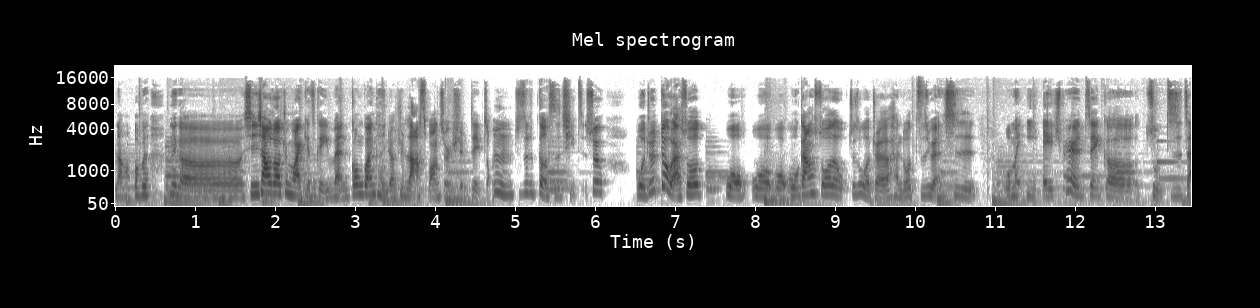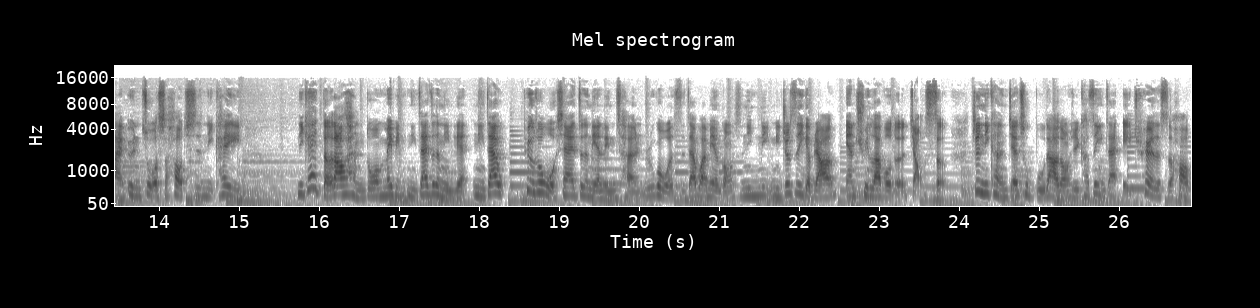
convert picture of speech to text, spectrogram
然后哦不是那个行销就要去 market 这个 event，公关可能就要去拉 sponsorship 这种，嗯，就是各司其职。所以我觉得对我来说，我我我我刚刚说的就是我觉得很多资源是我们以 Hpair 这个组织在运作的时候，其实你可以。你可以得到很多，maybe 你在这个年你在，譬如说我现在这个年龄层，如果我只在外面的公司，你你你就是一个比较 entry level 的角色，就你可能接触不到的东西，可是你在 Hpair 的时候，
